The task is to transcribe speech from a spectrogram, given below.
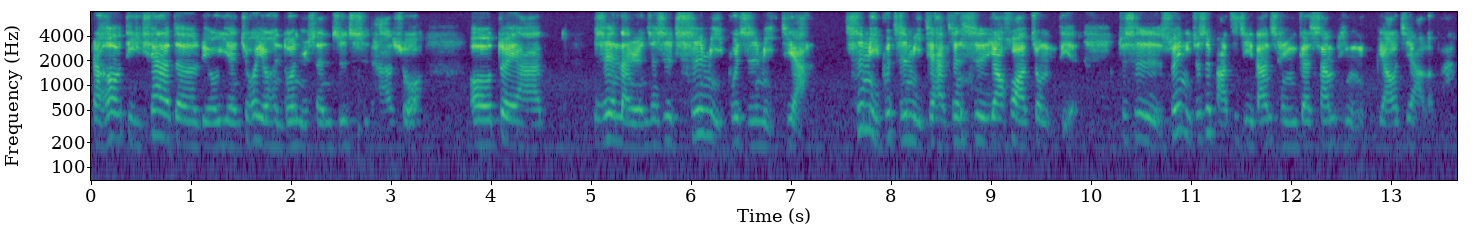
然后底下的留言就会有很多女生支持他说，哦，对啊，这些男人真是吃米不知米价，吃米不知米价，真是要划重点。就是，所以你就是把自己当成一个商品标价了吧？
